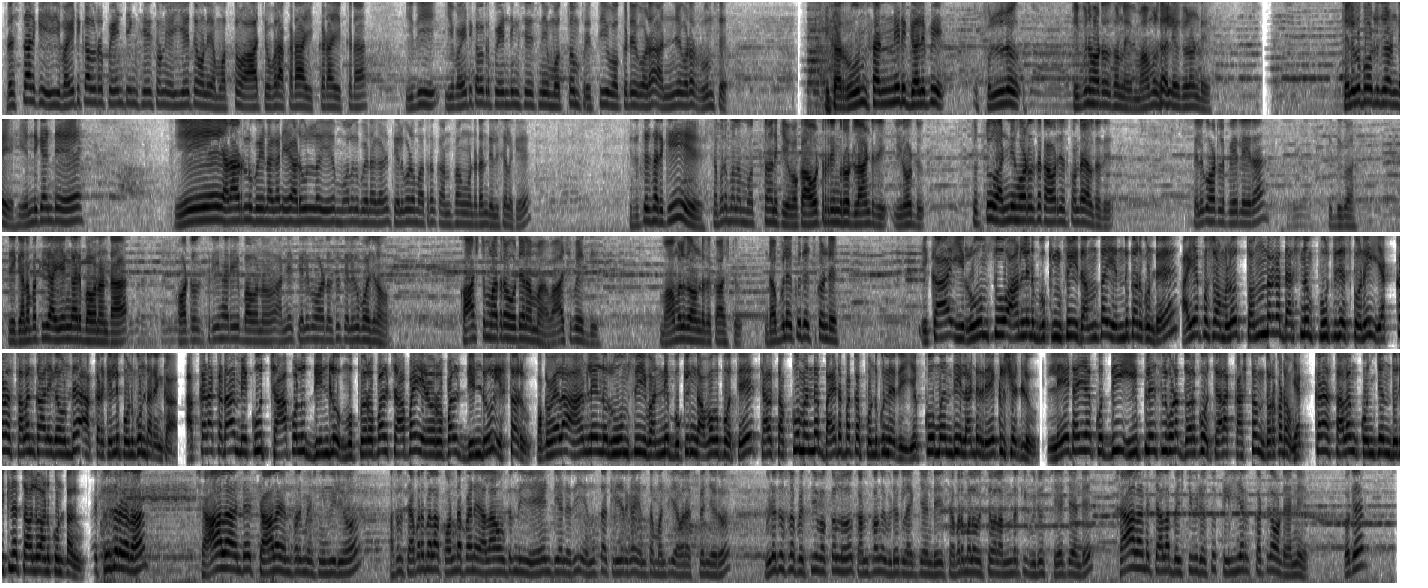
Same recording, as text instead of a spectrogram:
ప్రస్తుతానికి ఈ వైట్ కలర్ పెయింటింగ్స్ వేసి ఉన్నాయి ఇవి అయితే ఉన్నాయో మొత్తం ఆ చివర అక్కడ ఇక్కడ ఇక్కడ. ఇది ఈ వైట్ కలర్ పెయింటింగ్స్ వేసినవి మొత్తం ప్రతి ఒక్కటి కూడా అన్నీ కూడా రూమ్సే. ఇక రూమ్స్ అన్నిటి కలిపి ఫుల్ టిఫిన్ హోటల్స్ ఉన్నాయి. మామూలుగా లేవు చూడండి. తెలుగు బోర్డులు చూడండి. ఎందుకంటే ఏ ఎడారులు పోయినా కానీ ఏ అడవుల్లో ఏ మూలకు పోయినా కానీ తెలుగులో మాత్రం కన్ఫామ్గా ఉంటాడని తెలిసి వాళ్ళకి. ఇది వచ్చేసరికి శబరిమల మొత్తానికి ఒక అవుటర్ రింగ్ రోడ్ లాంటిది ఈ రోడ్డు. చుట్టూ అన్ని హోటల్స్ కవర్ చేసుకుంటూ వెళ్తుంది. తెలుగు హోటల్ పేరు లేరా ఇదిగో. శ్రీ గణపతి అయ్యంగారి భవన్ అంట. హోటల్ శ్రీహరి భవన్ అన్ని తెలుగు హోటల్స్ తెలుగు భోజనం. కాస్ట్ మాత్రం ఒకటేనమ్మా వాసిపోయిద్ది. మామూలుగా ఉండదు కాస్ట్. డబ్బులు ఎక్కువ తెచ్చుకోండి. ఇక ఈ రూమ్స్ ఆన్లైన్ బుకింగ్స్ ఇదంతా ఎందుకు అనుకుంటే అయ్యప్ప స్వాములు తొందరగా దర్శనం పూర్తి చేసుకొని ఎక్కడ స్థలం ఖాళీగా ఉంటే అక్కడికి వెళ్ళి పొనుకుంటారు ఇంకా. అక్కడక్కడ మీకు చేపలు దిండ్లు ముప్పై రూపాయలు చేప ఇరవై రూపాయలు దిండు ఇస్తారు. ఒకవేళ ఆన్లైన్ రూమ్స్ ఇవన్నీ బుకింగ్ అవ్వకపోతే చాలా తక్కువ మంది బయట పక్క పండుకునేది ఎక్కువ మంది ఇలాంటి రేకుల షెడ్లు. లేట్ అయ్యే కొద్దీ ఈ ప్లేస్లు కూడా దొరకవు. చాలా కష్టం దొరకడం. ఎక్కడ స్థలం కొంచెం దొరికినా చాలు అనుకుంటారు. చూసారు కదా? చాలా అంటే చాలా ఇన్ఫర్మేషన్ ఈ వీడియో. అసలు శబరిమల కొండ పైన ఎలా ఉంటుంది ఏంటి అనేది ఎంత క్లియర్గా ఎంత మంచిగా ఎవరు ఎక్స్ప్లెయిన్ చేయరు. వీడియో చూసిన ప్రతి ఒక్కళ్ళు కన్ఫామ్గా వీడియోకి లైక్ చేయండి. శబరిమల వచ్చే వాళ్ళందరికీ వీడియోస్ షేర్ చేయండి. చాలా అంటే చాలా బెస్ట్ వీడియోస్ క్లియర్ కట్గా ఉంటాయి అన్నీ. ఓకే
